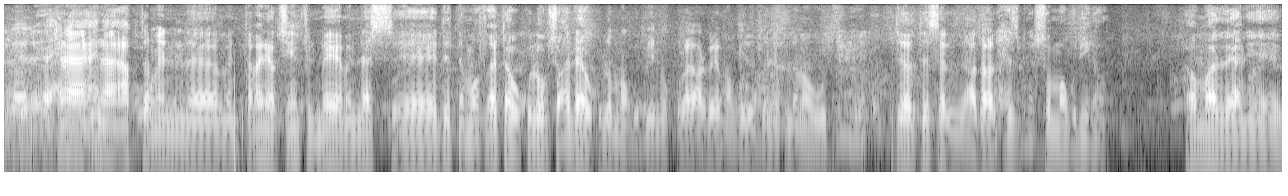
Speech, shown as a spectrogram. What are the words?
لا, لا إحنا إحنا أكتر من من 98% من الناس آه، إدتنا موافقتها وكلهم سعداء وكلهم موجودين والقبائل العربية موجودة الدنيا كلها موجودة. وتقدر تسأل أعضاء الحزب نفسهم موجودين أهو. هم يعني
